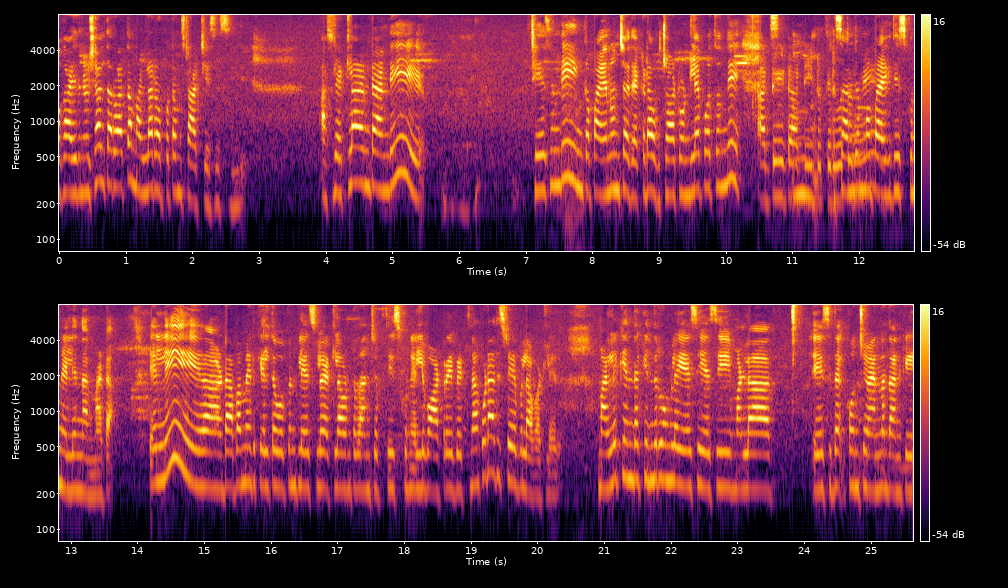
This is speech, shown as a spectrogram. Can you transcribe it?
ఒక ఐదు నిమిషాల తర్వాత మళ్ళా రొప్పటం స్టార్ట్ చేసేసింది. అసలు ఎట్లా అంటే అండి చేసింది ఇంకా పైనుంచి అది ఎక్కడ ఒక చోట ఉండలేకపోతుంది. అటు ఇటు అటు ఇటు సంజమ్మ పైకి తీసుకుని వెళ్ళింది అనమాట వెళ్ళి డాబా మీదకి వెళ్తే ఓపెన్ ప్లేస్లో ఎట్లా ఉంటుందో అని చెప్పి తీసుకుని వెళ్ళి వాటర్ అవి పెట్టినా కూడా అది స్టేబుల్ అవ్వట్లేదు. మళ్ళీ కింద కింద రూమ్లో ఏసీ వేసి మళ్ళా ఏసీ ద కొంచెం ఎన్న దానికి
